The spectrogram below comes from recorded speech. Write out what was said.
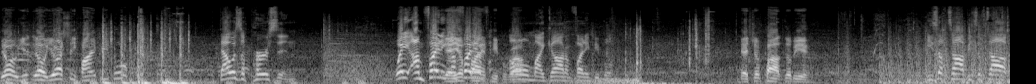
Yo, you, yo, you actually find people? That was a person. Wait, I'm fighting. Yeah, I'm you're fighting. fighting people, bro. oh my god, I'm fighting people. Yeah, jump out, W. He's up top. He's up top.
